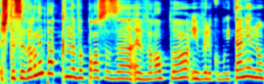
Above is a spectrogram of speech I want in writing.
Ще се върнем пак на въпроса за Европа и Великобритания, но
